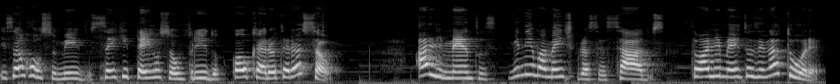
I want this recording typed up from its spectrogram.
e são consumidos sem que tenham sofrido qualquer alteração. Alimentos minimamente processados são alimentos in natura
